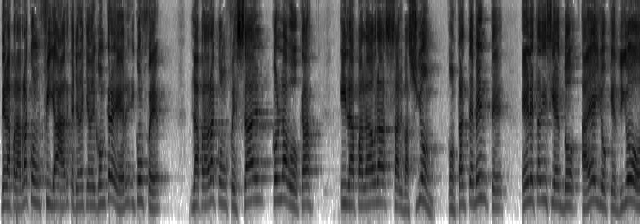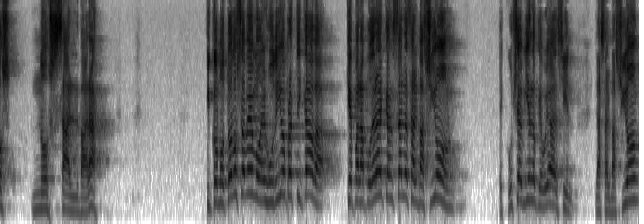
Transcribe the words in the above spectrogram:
de la palabra confiar, que tiene que ver con creer y con fe, la palabra confesar con la boca y la palabra salvación. Constantemente Él está diciendo a ellos que Dios nos salvará. Y como todos sabemos, el judío practicaba que para poder alcanzar la salvación, escuche bien lo que voy a decir, la salvación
